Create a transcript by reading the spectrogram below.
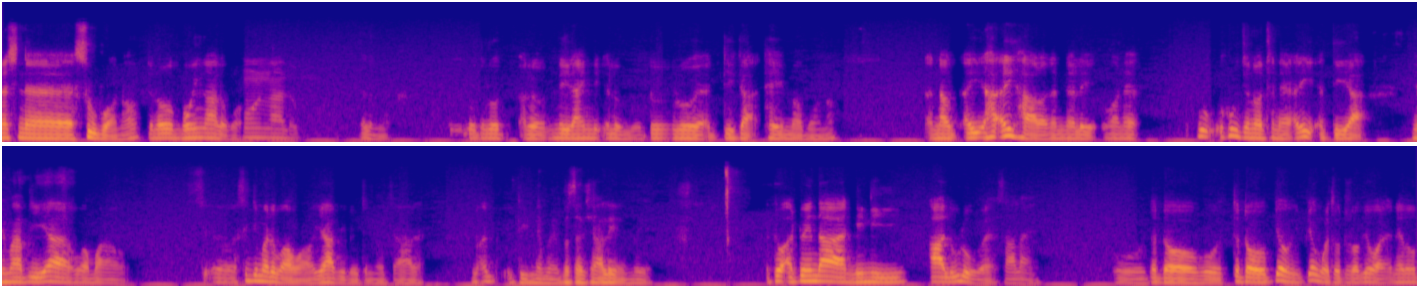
national soup ပေါ့နော်ကျွန်တော်တို့မွေးငါလို့ပေါ့မွန်းငါလို့အဲ့လိုမျိုးသူတို့အဲ့လိုနေတိုင်းအဲ့လိုမျိုးသူတို့ရဲ့အဓိကထိမှာပေါ့နော်အနောက်အဲ့အဲ့ဟာတော့နည်းနည်းလေးဟိုကနဲ့ အခုအခုကျွန်တော်ထင်တယ်အဲ့ဒီအတီးကမြန်မာပြည်ကဟိုမှာစီတီမတ်တော့ဘာမှရပြီလို့ကျွန်တော်ကြားတယ်ဒီနာမည်ဗစက်ချားလေးနေမေးတော့အတွင်းသားနီနီအာလူးလိုပဲစားလိုက်ဟိုတော်တော်ဟိုတော်တော်ပြုတ်ပြုတ်မှာဆိုတော်တော်ပြုတ်ရတယ်အနည်းဆုံး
